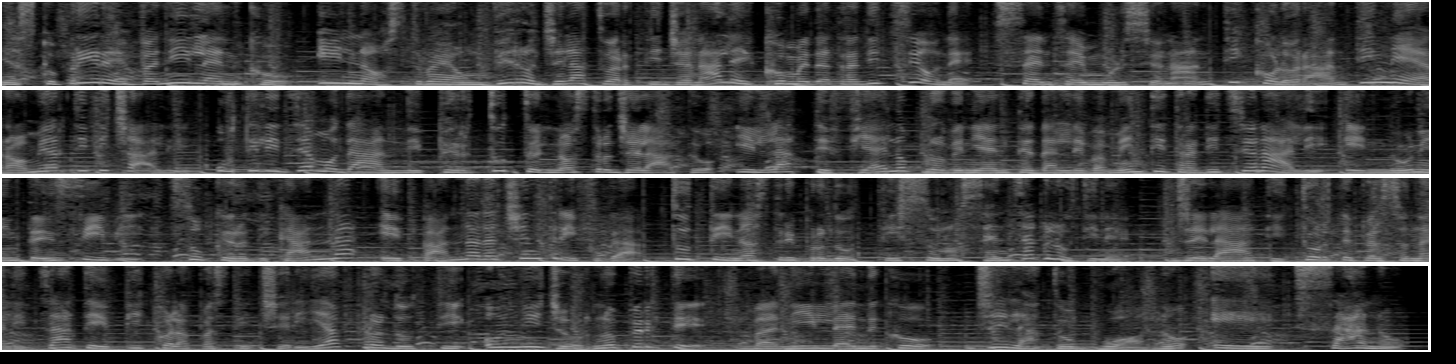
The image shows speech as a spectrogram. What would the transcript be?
Vieni a scoprire Vanilla Co. Il nostro è un vero gelato artigianale come da tradizione, senza emulsionanti, coloranti né aromi artificiali. Utilizziamo da anni per tutto il nostro gelato il latte fieno proveniente da allevamenti tradizionali e non intensivi, zucchero di canna e panna da centrifuga. Tutti i nostri prodotti sono senza glutine. Gelati, torte personalizzate e piccola pasticceria prodotti ogni giorno per te. Vanilla Co. Gelato buono e sano.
